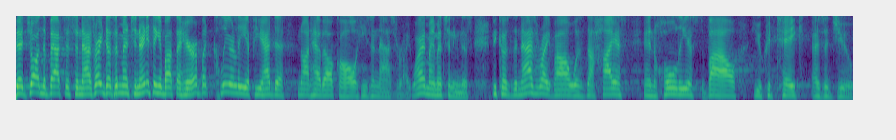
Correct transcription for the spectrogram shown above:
that John the Baptist is a Nazarite. It doesn't mention anything about the hair, but clearly, if he had to not have alcohol, he's a Nazarite. Why am I mentioning this? Because the Nazarite vow was the highest and holiest vow you could take as a Jew.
